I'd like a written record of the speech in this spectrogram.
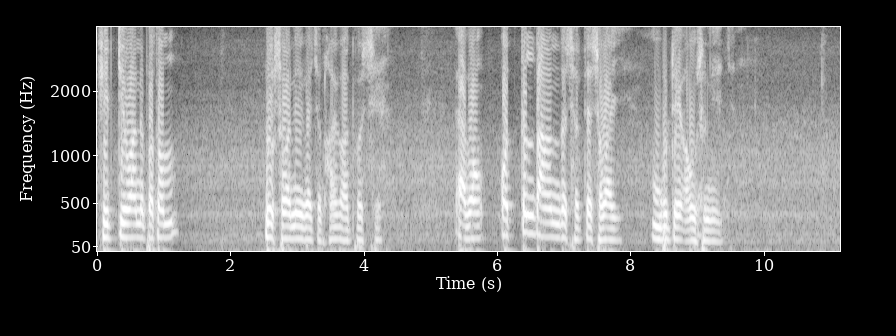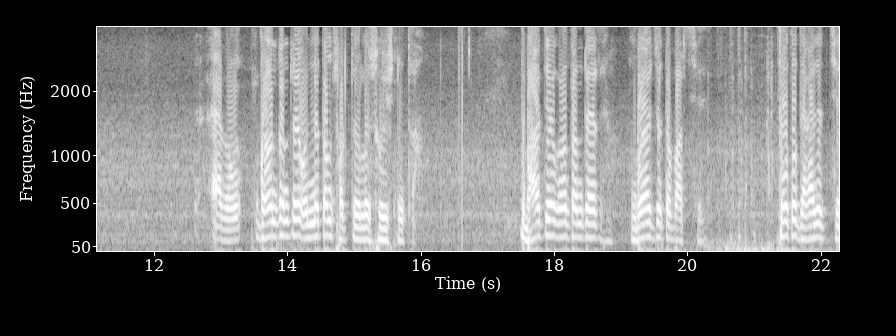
ফিফটি ওয়ানে প্রথম লোকসভা নির্বাচন হয় ভারতবর্ষে। এবং অত্যন্ত আনন্দের সাথে সবাই বুটে অংশ নিয়েছেন। এবং গণতন্ত্রের অন্যতম শর্ত হলো সহিষ্ণুতা। ভারতীয় গণতন্ত্রের বয়স যত বাড়ছে, তত দেখা যাচ্ছে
